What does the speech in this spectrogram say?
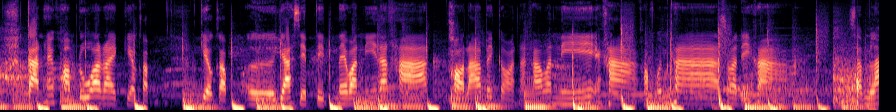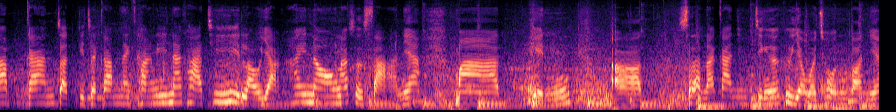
ำการให้ความรู้อะไรเกี่ยวกับ เกี่ยวกับเออยาเสพติดในวันนี้นะคะ ขอลาไปก่อนนะคะวันนี้ค่ะ ขอบคุณค่ะ สวัสดีค่ะสำหรับการจัดกิจกรรมในครั้งนี้นะคะ ที่เราอยากให้น้องนักศึกษาเนี่ยมาเห็นสถานการณ์จริง ๆ ก็คือเยาวชนตอนนี้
